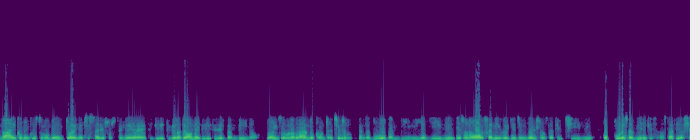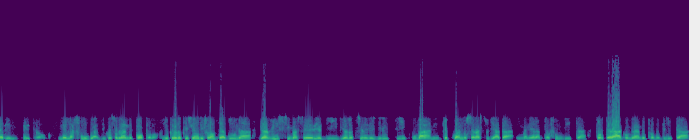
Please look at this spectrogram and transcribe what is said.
mai come in questo momento è necessario sostenere i diritti della donna e i diritti del bambino. Noi stiamo lavorando con 392 bambini yazidi che sono orfani perché i genitori sono stati uccisi, oppure bambini che sono stati lasciati indietro nella fuga di questo grande popolo. Io credo che siamo di fronte ad una gravissima serie di violazioni dei diritti umani che quando sarà studiata in maniera approfondita porterà con grande probabilità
